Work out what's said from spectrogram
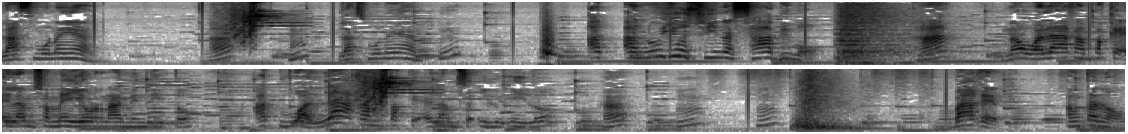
Last mo na yan. Ha? Hmm? Last mo na yan. Hmm? At ano yung sinasabi mo? Ha? Na wala kang pakialam sa mayor namin dito? At wala kang pakialam sa Iloilo? Ha? Hmm? Hmm? Bakit? Ang tanong,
